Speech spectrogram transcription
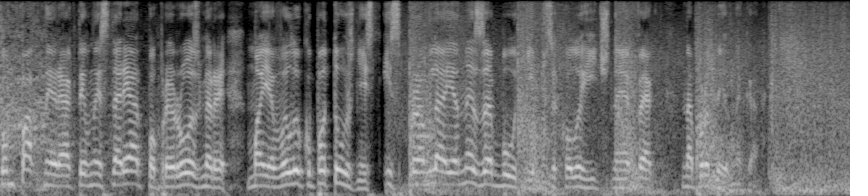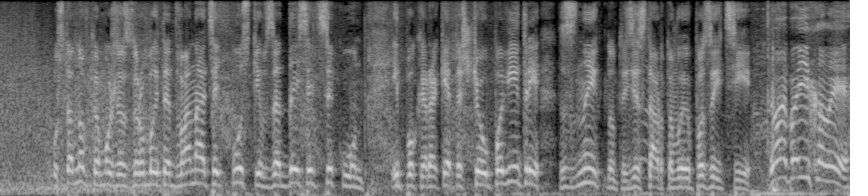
Компактний реактивний снаряд, попри розміри, має велику потужність і справляє незабутній психологічний ефект на противника. Установка може зробити 12 пусків за 10 секунд, і поки ракети ще у повітрі, зникнути зі стартової позиції. Давай, поїхали!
